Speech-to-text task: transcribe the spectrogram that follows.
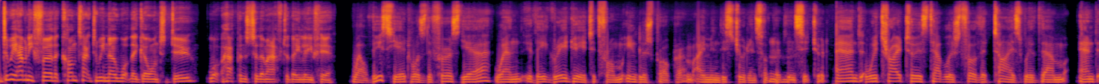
Do we have any further contact? Do we know what they go on to do? What happens to them after they leave here? Well, this year it was the first year when they graduated from English program. I mean, the students of mm-hmm. that institute. And we tried to establish further ties with them. And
